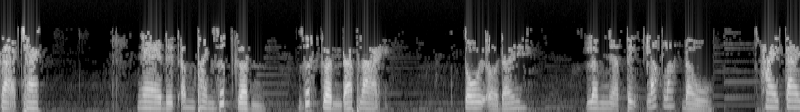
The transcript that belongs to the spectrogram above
Dạ trạch. Nghe đến âm thanh rất gần, rất gần đáp lại. Tôi ở đây. Lâm Nhã Tịnh lắc lắc đầu, hai tay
